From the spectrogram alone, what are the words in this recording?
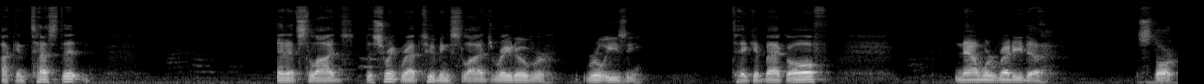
I can test it and it slides, the shrink wrap tubing slides right over real easy. Take it back off. Now we're ready to start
